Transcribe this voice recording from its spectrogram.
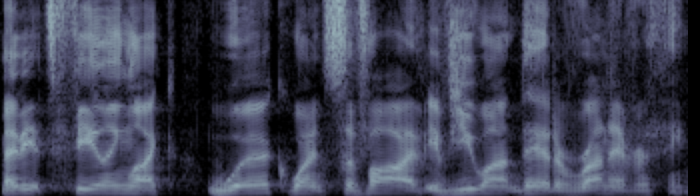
Maybe it's feeling like work won't survive if you aren't there to run everything.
